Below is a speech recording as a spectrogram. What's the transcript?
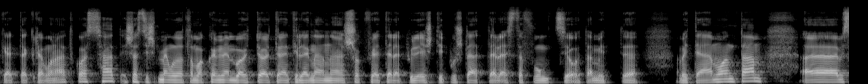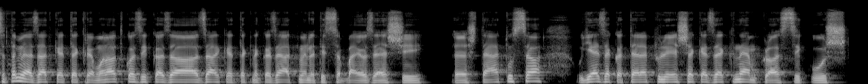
kertekre vonatkozhat, és azt is megmutatom a könyvemben, hogy történetileg nagyon-nagyon sokféle település típus látta el ezt a funkciót, amit, amit elmondtam. Viszont ami az átkertekre vonatkozik, az az átkerteknek az átmeneti szabályozási státusza. Ugye ezek a települések, ezek nem klasszikus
